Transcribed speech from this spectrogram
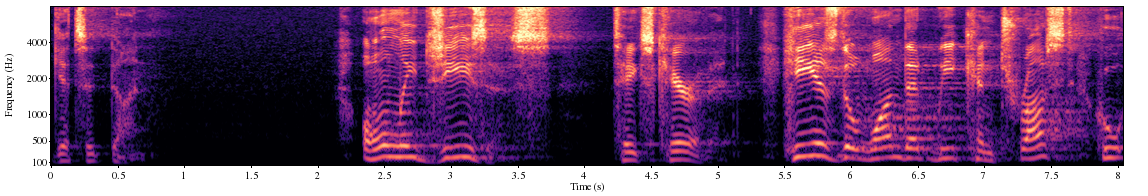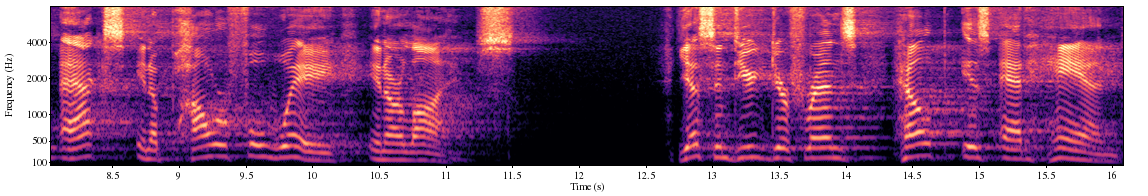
gets it done. Only Jesus takes care of it. He is the one that we can trust who acts in a powerful way in our lives. Yes, indeed, dear friends, help is at hand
